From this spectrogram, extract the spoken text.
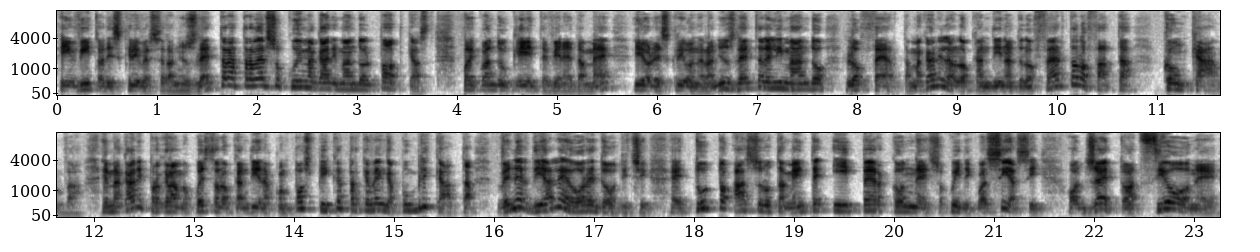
invito ad iscriversi alla newsletter attraverso cui magari mando il podcast. Poi quando un cliente viene da me, io le scrivo nella newsletter e gli mando l'offerta. Magari la locandina dell'offerta l'ho fatta con Canva e magari programmo questa locandina con Post Speaker perché venga pubblicata venerdì alle ore 12. È tutto assolutamente iperconnesso, quindi qualsiasi oggetto, azione,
